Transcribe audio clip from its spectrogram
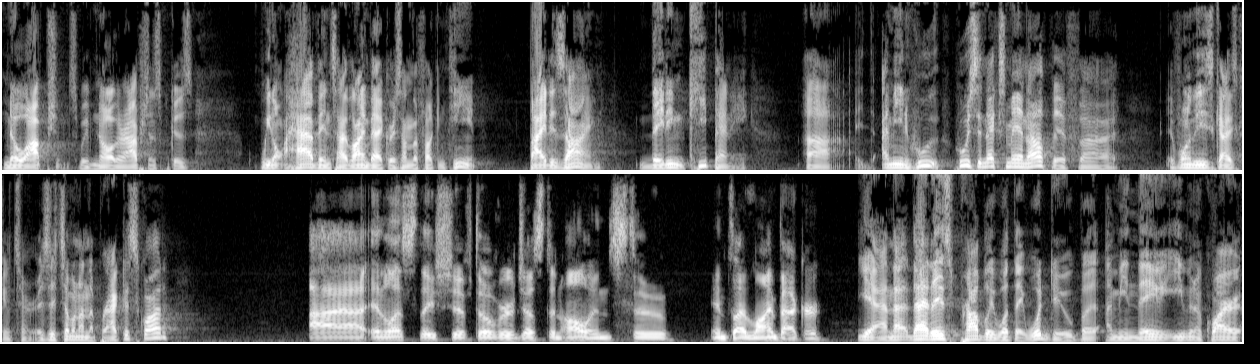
no options. We have no other options because we don't have inside linebackers on the fucking team by design. They didn't keep any. Uh, I mean, who who's the next man up if uh, if one of these guys gets hurt? Is it someone on the practice squad? Uh, unless they shift over Justin Hollins to inside linebacker. Yeah, and that that is probably what they would do. But I mean, they even acquired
